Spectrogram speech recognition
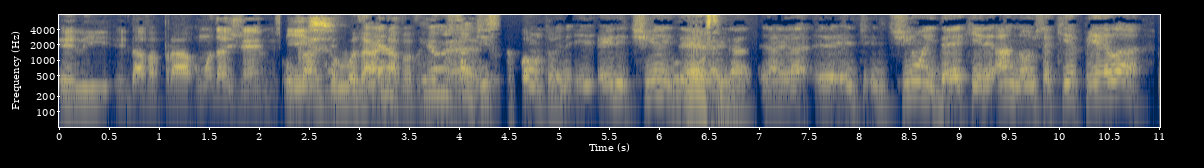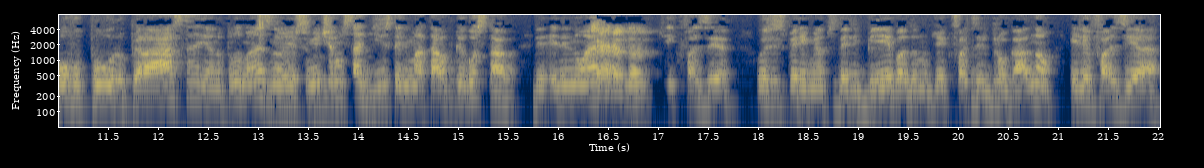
ele, ele dava pra uma das gêmeas, ou pra duas, Ele aí era, dava ele era um remédio. sadista, ponto. Ele, ele- ele tinha ideia, tá? Tá? Ele, ele- ele tinha uma ideia que ele, ah não, isso aqui é pela povo puro, pela asta ariana, pelo menos não, ele simplesmente era um sadista, ele matava porque gostava. Ele, ele não é era, ele tinha que fazer os experimentos dele bêbado, no dia que fazia ele drogado, não. Ele fazia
